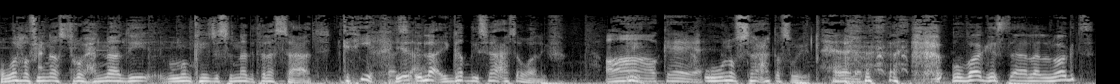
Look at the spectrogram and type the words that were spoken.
والله في ناس تروح النادي ممكن يجلس النادي ثلاث ساعات. كثير ي... لا يقضي ساعة سواليف. آه إيه. okay. ونص ساعة تصوير. حلو. وباقي الوقت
